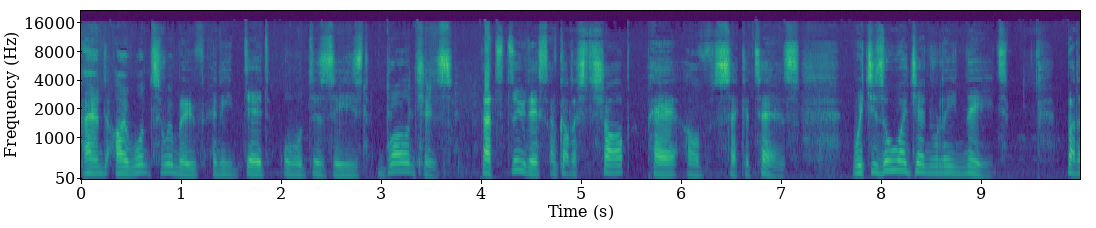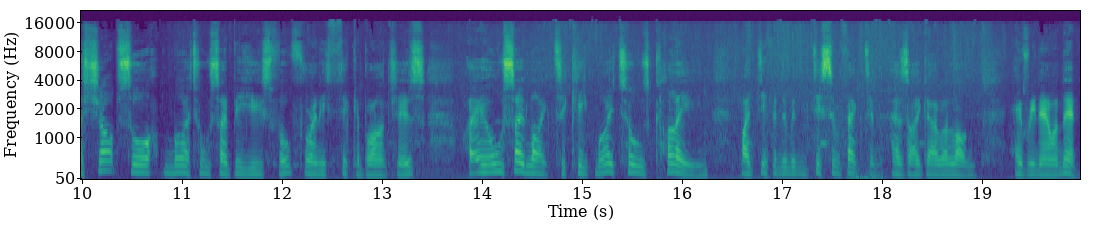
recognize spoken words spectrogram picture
and I want to remove any dead or diseased branches. Now to do this I've got a sharp pair of secateurs which is all I generally need but a sharp saw might also be useful for any thicker branches. I also like to keep my tools clean by dipping them in disinfectant as I go along every now and then.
